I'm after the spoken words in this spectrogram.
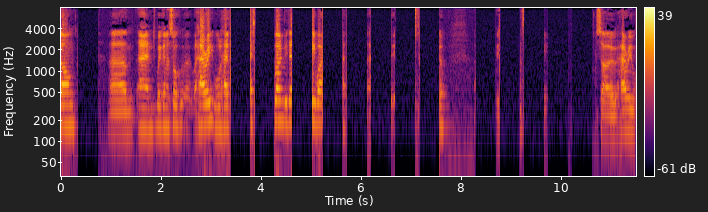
long, um, and we're going to talk. Harry will have won't be there. He won't. So Harry will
